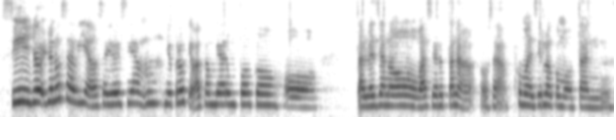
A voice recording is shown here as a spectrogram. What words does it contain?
Sí, yo, yo no sabía, o sea, yo decía, mm, yo creo que va a cambiar un poco o tal vez ya no va a ser tan, o sea, ¿cómo decirlo? Como tan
